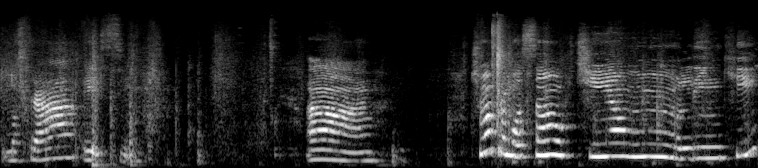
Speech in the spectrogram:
Vou mostrar esse. Ah, tinha uma promoção que tinha um link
